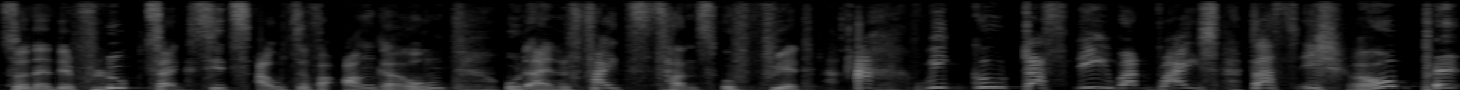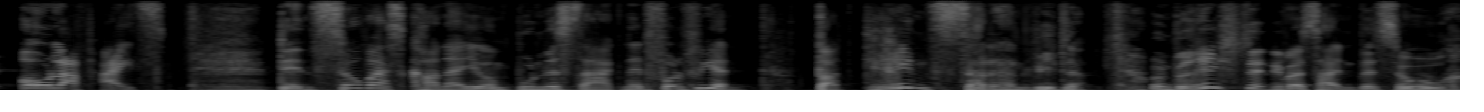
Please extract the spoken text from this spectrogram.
sondern den Flugzeugsitz aus der Verankerung und einen Feiztanz aufgeführt. Ach, wie gut, dass niemand weiß, dass ich Rumpel Olaf heiß. Denn sowas kann er ja im Bundestag nicht vollführen. Dort grinst er dann wieder und berichtet über seinen Besuch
